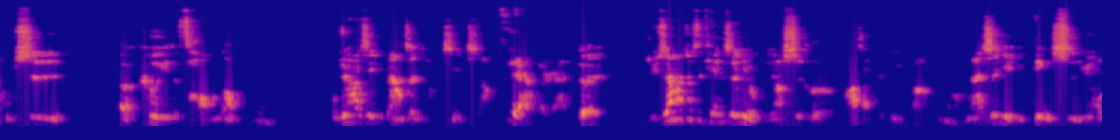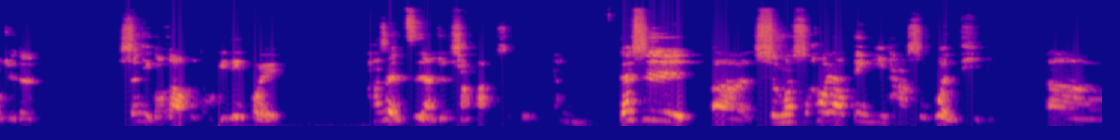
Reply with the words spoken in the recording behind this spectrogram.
不是呃刻意的操弄，嗯我觉得它是一个非常正常的现象，自然而然。对，女生她就是天生有比较适合发展的地方，男生也一定是，因为我觉得身体构造不同，一定会它是很自然，就是想法不是不一样。但是。呃，什么时候要定义它是问题？呃，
